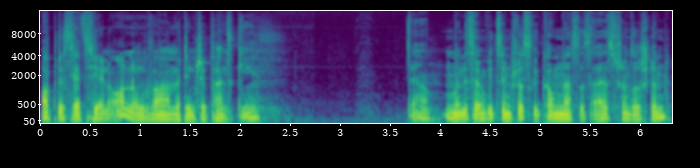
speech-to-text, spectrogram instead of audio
ob das jetzt hier in Ordnung war mit dem Schipanski. Ja, man ist irgendwie zu dem Schluss gekommen, dass das alles schon so stimmt.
